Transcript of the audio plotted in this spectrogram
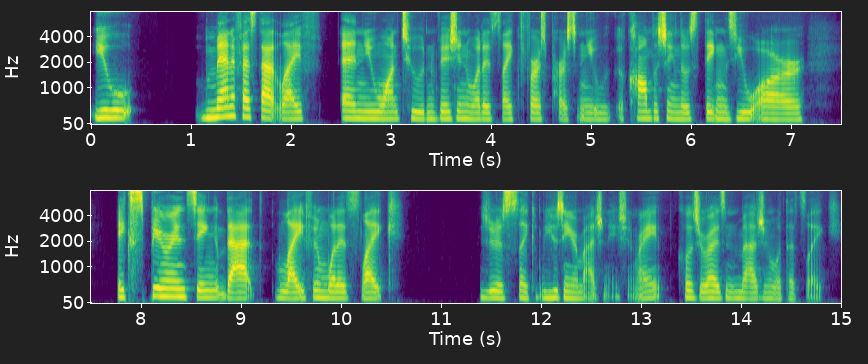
you manifest that life and you want to envision what it's like first person, you accomplishing those things, you are experiencing that life and what it's like, you just like using your imagination, right? Close your eyes and imagine what that's like,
